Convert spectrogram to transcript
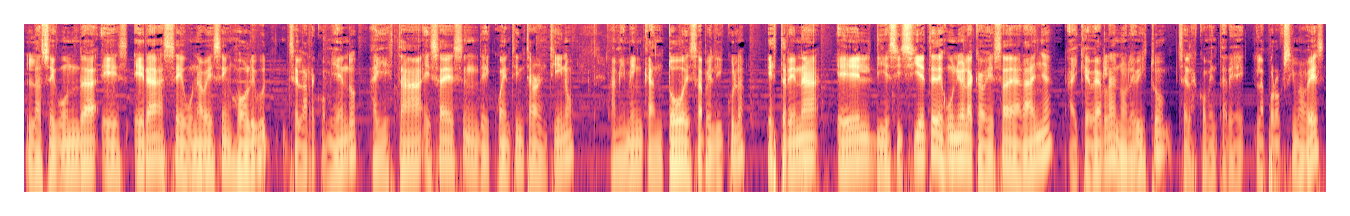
La segunda es Érase una vez en Hollywood. Se la recomiendo. Ahí está. Esa es de Quentin Tarantino. A mí me encantó esa película. Estrena el 17 de junio La cabeza de araña. Hay que verla, no la he visto. Se las comentaré la próxima vez.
